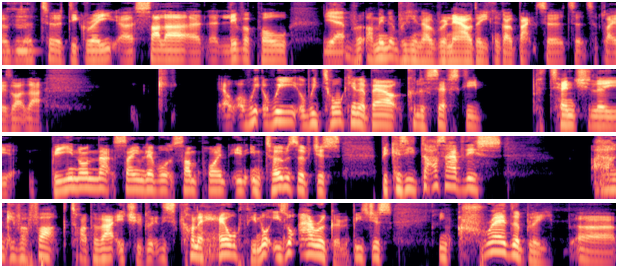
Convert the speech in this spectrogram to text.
Mm-hmm. to a degree, uh, Salah at, at Liverpool. Yeah, I mean, you know, Ronaldo. You can go back to, to, to players like that. Are we are we are we talking about Kulusevski potentially being on that same level at some point in, in terms of just because he does have this I don't give a fuck type of attitude, like this kind of healthy. Not he's not arrogant, but he's just incredibly uh,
